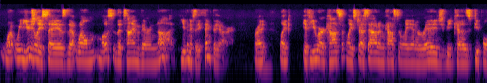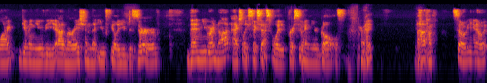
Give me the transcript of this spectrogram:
what we usually say is that well most of the time they're not even if they think they are right mm-hmm. like if you are constantly stressed out and constantly in a rage because people aren't giving you the admiration that you feel you deserve then you are not actually successfully pursuing your goals right yeah. um, so you know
